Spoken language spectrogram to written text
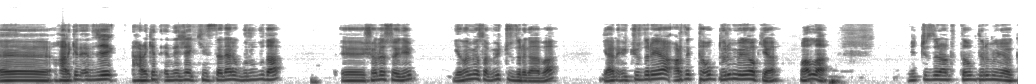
e, hareket edecek hareket edecek hisseler grubu da e, şöyle söyleyeyim. Yanılmıyorsam 300 lira galiba. Yani 300 liraya artık tavuk dürüm bile yok ya. Valla. 300 lira artık tavuk dürüm bile yok.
